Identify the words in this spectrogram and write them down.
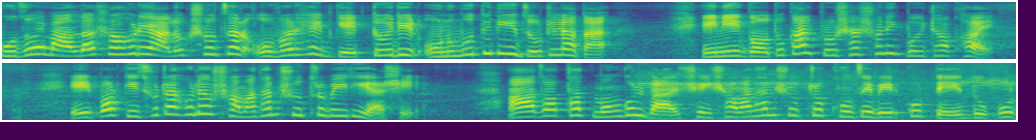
পুজোয় মালদা শহরে আলোকসজ্জার ওভারহেড গেট তৈরির অনুমতি নিয়ে জটিলতা। এ নিয়ে গতকাল প্রশাসনিক বৈঠক হয়। এরপর কিছুটা হলেও সমাধান সূত্র বেরিয়ে আসে। আজ অর্থাৎ মঙ্গলবার সেই সমাধান সূত্র খুঁজে বের করতে দুপুর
